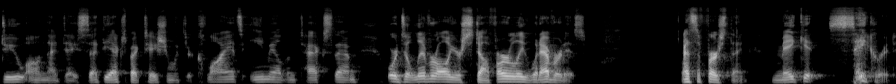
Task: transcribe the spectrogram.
due on that day. Set the expectation with your clients, email them, text them, or deliver all your stuff early, whatever it is. That's the first thing. Make it sacred.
